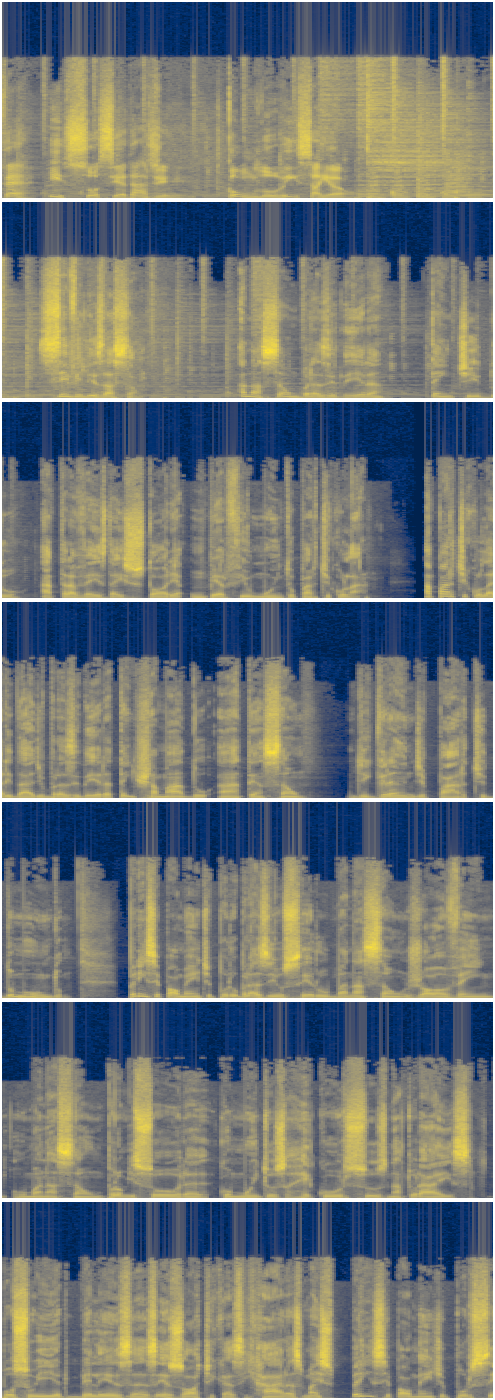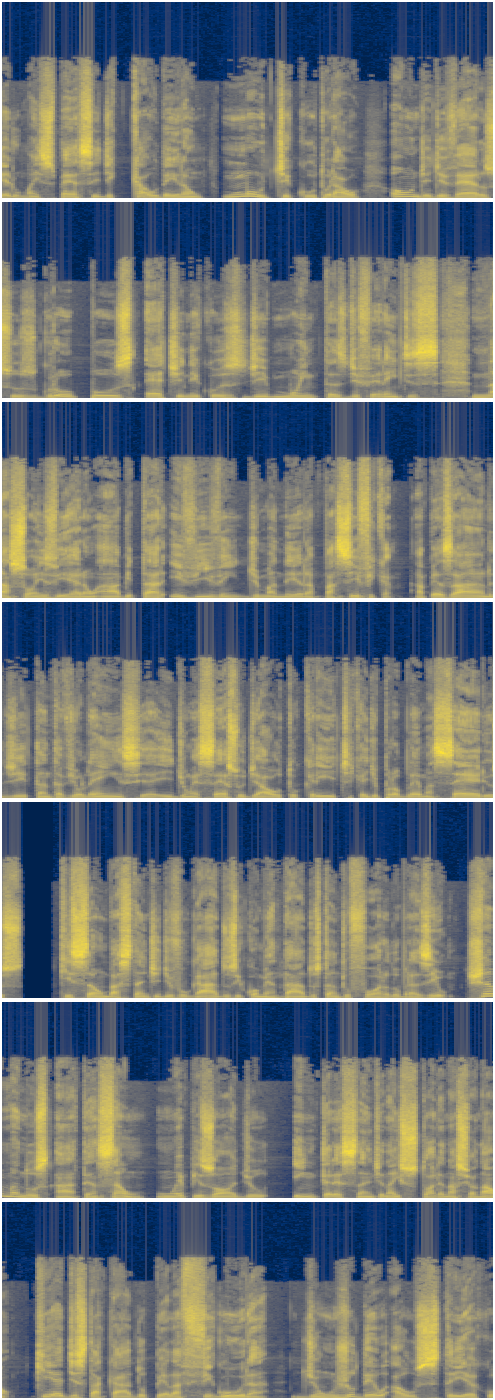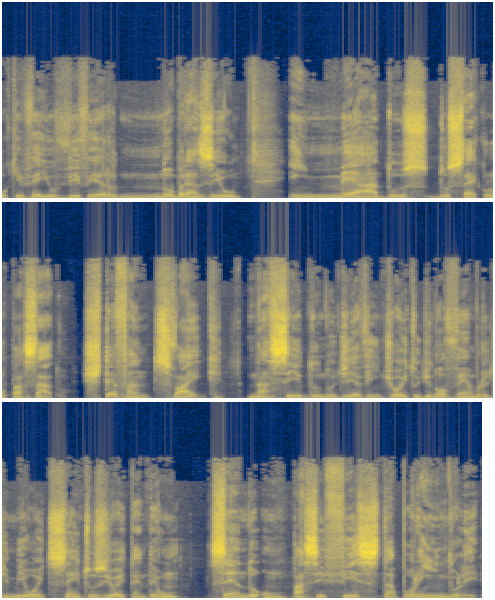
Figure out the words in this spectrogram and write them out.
Fé e Sociedade, com Luiz Saião. Civilização. A nação brasileira tem tido, através da história, um perfil muito particular. A particularidade brasileira tem chamado a atenção de grande parte do mundo principalmente por o Brasil ser uma nação jovem, uma nação promissora, com muitos recursos naturais, possuir belezas exóticas e raras, mas principalmente por ser uma espécie de caldeirão multicultural, onde diversos grupos étnicos de muitas diferentes nações vieram a habitar e vivem de maneira pacífica. Apesar de tanta violência e de um excesso de autocrítica e de problemas sérios que são bastante divulgados e comentados tanto fora do Brasil, chama-nos a atenção um episódio interessante na história nacional, que é destacado pela figura de um judeu austríaco que veio viver no Brasil em meados do século passado. Stefan Zweig nascido no dia 28 de novembro de 1881, sendo um pacifista por índole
